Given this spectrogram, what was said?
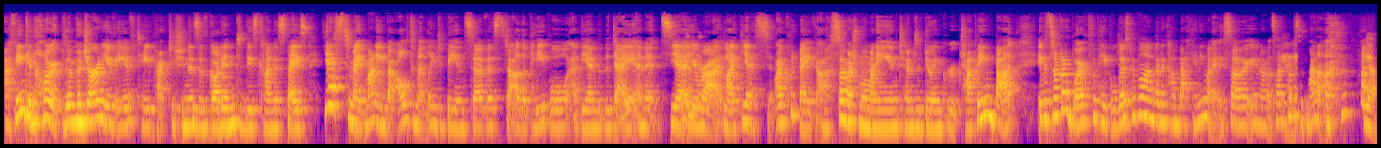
I think and hope the majority of EFT practitioners have got into this kind of space, yes, to make money, but ultimately to be in service to other people at the end of the day. And it's, yeah, Yeah. you're right. Like, yes, I could make uh, so much more money in terms of doing group tapping, but if it's not going to work for people, those people aren't going to come back anyway. So, you know, it's like, what does it matter? yeah,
